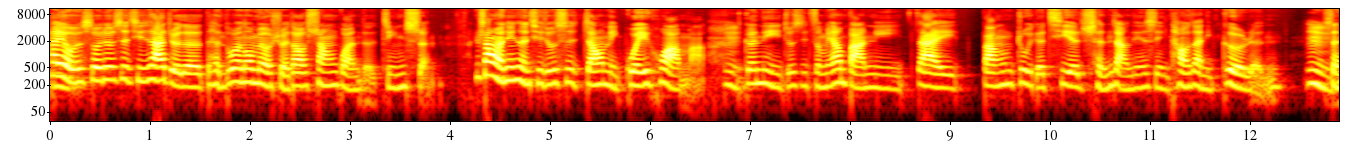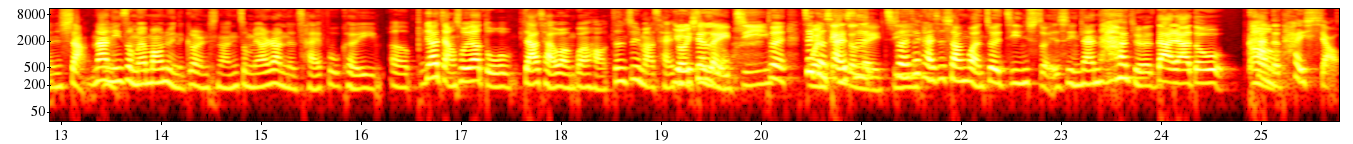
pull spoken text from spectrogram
他有的说，就是其实他觉得很多人都没有学到商管的精神。就商管精神其实就是教你规划嘛，嗯，跟你就是怎么样把你在帮助一个企业成长这件事情套在你个人。身上，那你怎么样帮助你的个人成长？你怎么样让你的财富可以呃，不要讲说要多家财万贯好，但是最起码财富有一些累积，对，这个才是对，这才是商管最精髓的事情。但他觉得大家都。看的太小，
